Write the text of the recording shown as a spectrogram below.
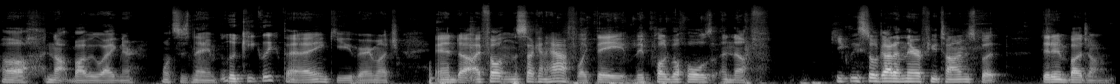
oh, not Bobby Wagner. What's his name? Luke Kuechly. Thank you very much. And uh, I felt in the second half like they they plugged the holes enough. Kuechly still got in there a few times, but they didn't budge on him.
